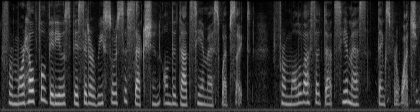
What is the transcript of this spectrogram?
For more helpful videos, visit our resources section on the dotCMS website. From all of us at dotCMS, thanks for watching.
